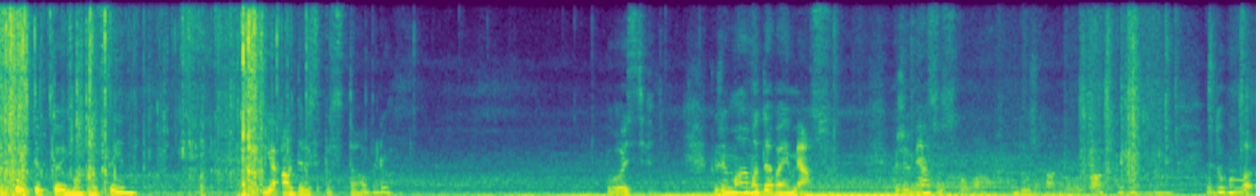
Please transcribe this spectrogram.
Приходьте в той магазин. Я адрес поставлю. Ось. Каже, мамо, давай м'ясо. Каже, м'ясо сховала. Дуже гарно лопатку. Я думала,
